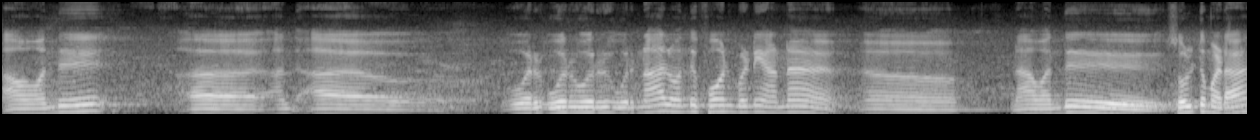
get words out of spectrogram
அவன் வந்து அந்த ஒரு ஒரு ஒரு ஒரு நாள் வந்து ஃபோன் பண்ணி அண்ணா நான் வந்து சொல்லட்டுமாடா?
